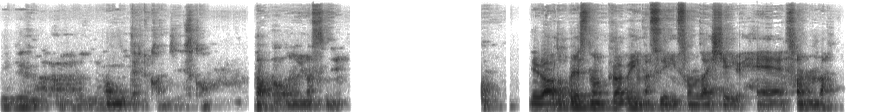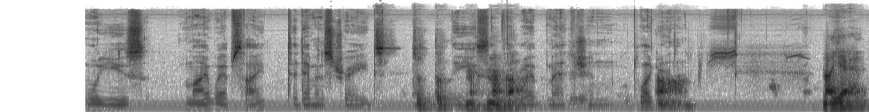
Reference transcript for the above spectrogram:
みたいな感じですか？だと思いますね。で、ワードプレスのプラグインがすでに存在している。へえ、そうなんだ。We'll use my website to demonstrate ちょっと、the なんか、web mention plugin あ投げ、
